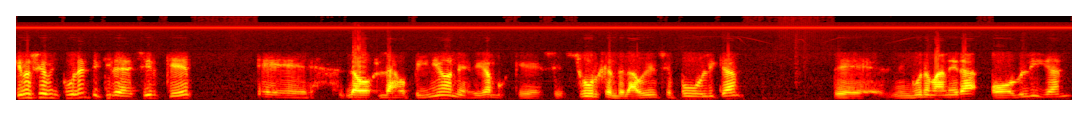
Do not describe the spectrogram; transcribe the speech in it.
Que no sea vinculante quiere decir que eh, las opiniones, digamos, que surgen de la audiencia pública, de ninguna manera obligan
